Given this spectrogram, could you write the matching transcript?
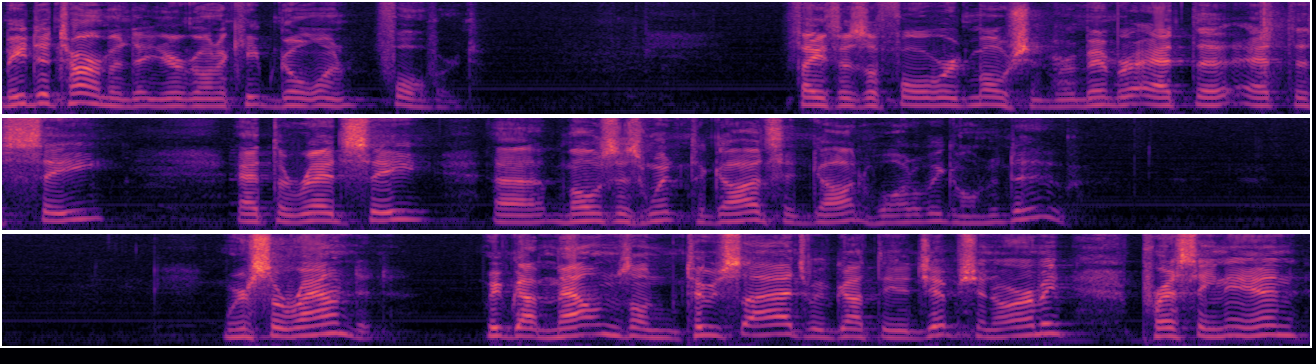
Be determined that you're going to keep going forward. Faith is a forward motion. Remember at the at the sea, at the Red Sea, uh, Moses went to God and said, God, what are we going to do? We're surrounded. We've got mountains on two sides. We've got the Egyptian army pressing in,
